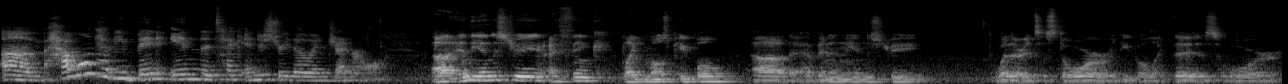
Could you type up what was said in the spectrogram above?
Um, how long have you been in the tech industry, though, in general? Uh, in the industry, I think like most people uh, that have been in the industry, whether it's a store or a depot like this, or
